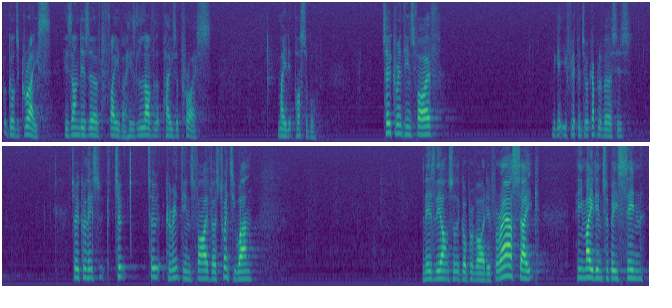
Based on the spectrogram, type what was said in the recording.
But God's grace, His undeserved favour, His love that pays a price, made it possible. 2 Corinthians 5. Let me get you flipping to a couple of verses. 2 Corinthians, 2, 2 Corinthians 5, verse 21. And here's the answer that God provided. For our sake, he made him to be sin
